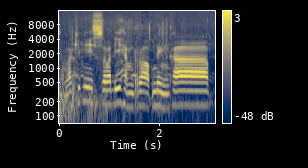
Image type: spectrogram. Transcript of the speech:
สำหรับคลิปนี้สวัสดีแฮมรอบหนึ่งครับ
